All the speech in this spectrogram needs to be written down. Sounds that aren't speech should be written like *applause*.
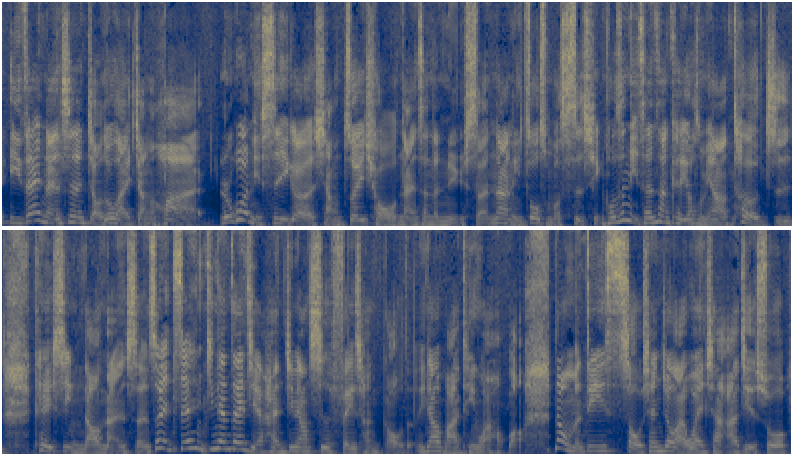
以在男生的角度来讲的话，如果你是一个想追求男生的女生，那你做什么事情，或是你身上可以有什么样的特质可以吸引到男生？所以今天今天这一节含金量是非常高的，一定要把它听完，好不好？那我们第一首先就来问一下阿姐说，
